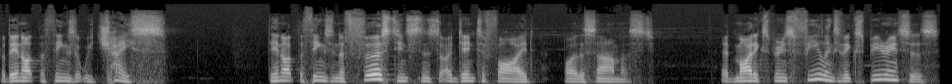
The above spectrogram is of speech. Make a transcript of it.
But they're not the things that we chase. They're not the things in the first instance identified by the psalmist. It might experience feelings and experiences,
